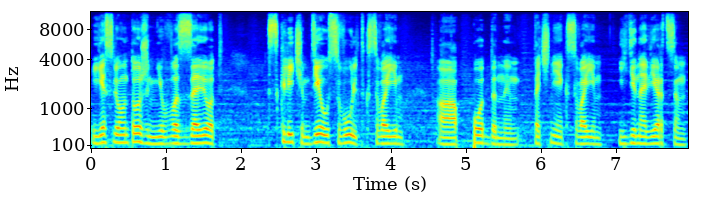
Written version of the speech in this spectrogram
если он тоже не воззовет с кличем Deus Vult к своим э, подданным, точнее к своим единоверцам,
